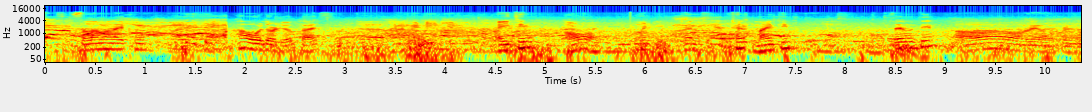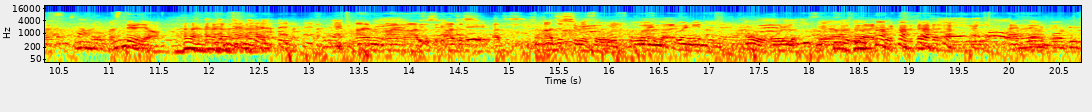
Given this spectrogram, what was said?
Yes. Assalamu alaikum. How old are you guys? 18? Oh, 20, 20, 20 19? 17? Oh, very nice, very nice. But still young. I'm, I'm Ajashi, Ajashi, Ajashi. Ajashi was old, old guy. 29. Oh, old. Yeah, Oh. I I'm thought 42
